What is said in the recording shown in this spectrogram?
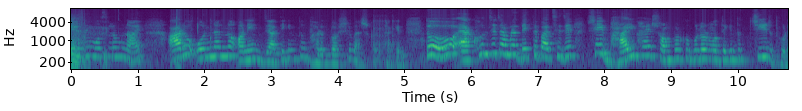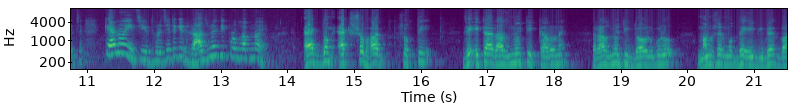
হিন্দু মুসলিম নয় আরও অন্যান্য অনেক জাতি কিন্তু ভারতবর্ষে বাস করে থাকেন। তো এখন যেটা আমরা দেখতে পাচ্ছি যে সেই ভাই ভাইয়ের সম্পর্কগুলোর মধ্যে কিন্তু চির ধরেছে। কেন এই চির ধরেছে? এটা কি রাজনৈতিক প্রভাব নয়? একদম একশো ভাগ সত্যি যে এটা রাজনৈতিক কারণে রাজনৈতিক দলগুলো মানুষের মধ্যে এই বিভেদ বা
